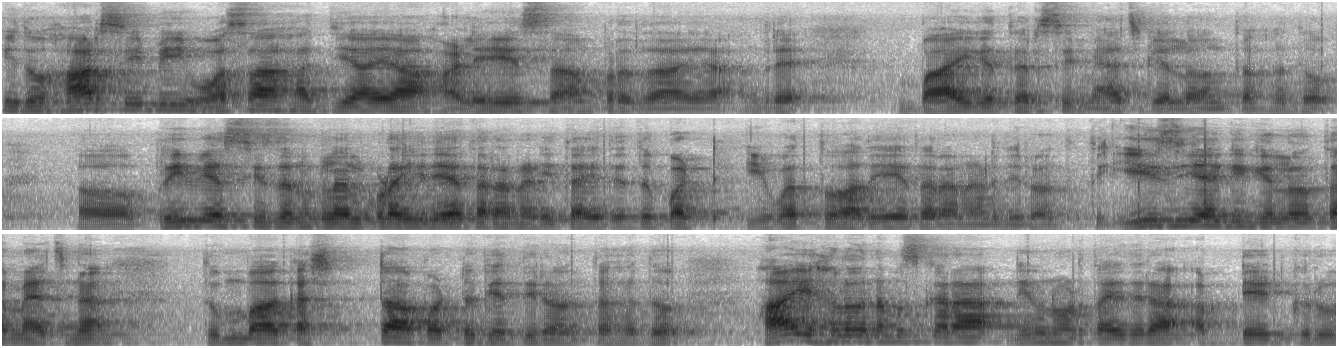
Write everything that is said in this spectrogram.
ಇದು ಆರ್ ಸಿ ಬಿ ಹೊಸ ಅಧ್ಯಾಯ ಹಳೆಯ ಸಂಪ್ರದಾಯ, ಅಂದರೆ ಬಾಯಿಗೆ ತರಿಸಿ ಮ್ಯಾಚ್ ಗೆಲ್ಲುವಂತಹದ್ದು. ಪ್ರೀವಿಯಸ್ ಸೀಸನ್ಗಳಲ್ಲಿ ಕೂಡ ಇದೇ ಥರ ನಡೀತಾ ಇದ್ದಿದ್ದು, ಬಟ್ ಇವತ್ತು ಅದೇ ಥರ ನಡೆದಿರುವಂಥದ್ದು ಈಸಿಯಾಗಿ ಗೆಲ್ಲುವಂಥ ಮ್ಯಾಚ್ನ ತುಂಬ ಕಷ್ಟಪಟ್ಟು ಗೆದ್ದಿರುವಂತಹದ್ದು. ಹಾಯ್, ಹಲೋ, ನಮಸ್ಕಾರ. ನೀವು ನೋಡ್ತಾ ಇದ್ದೀರಾ ಅಪ್ಡೇಟ್ ಗುರು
